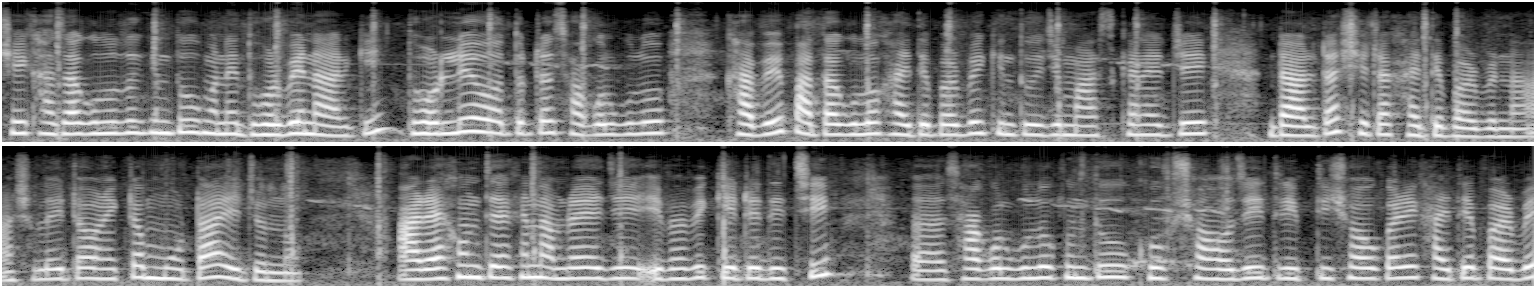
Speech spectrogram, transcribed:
সেই খাঁচাগুলোতে কিন্তু মানে ধরবে না আর কি। ধরলেও অতটা ছাগলগুলো খাবে, পাতাগুলো খাইতে পারবে, কিন্তু ওই যে মাঝখানের যে ডালটা, সেটা খাইতে পারবে না। আসলে এটা অনেকটা মোটা এই জন্য আর এখন দেখেন আমরা এই যে এভাবে কেটে দিচ্ছি ছাগলগুলো কিন্তু খুব সহজেই তৃপ্তি সহকারে খাইতে পারবে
